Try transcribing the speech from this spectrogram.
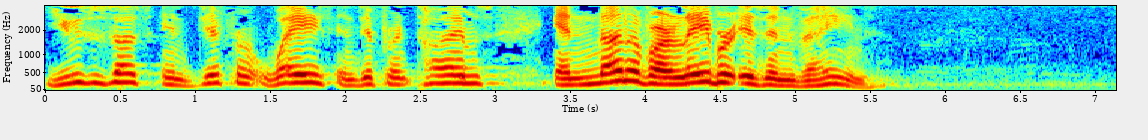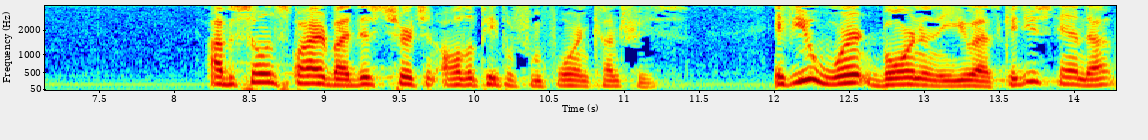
uses us in different ways, in different times, and none of our labor is in vain. I'm so inspired by this church and all the people from foreign countries. If you weren't born in the U.S., could you stand up?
